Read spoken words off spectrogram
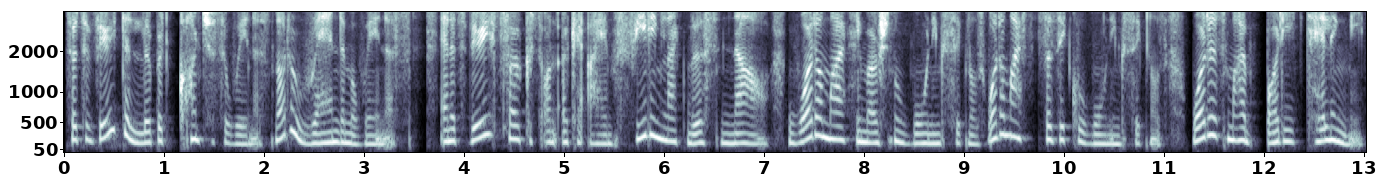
So it's a very deliberate, conscious awareness, not a random awareness. And it's very focused on, okay, I am feeling like this now. What are my emotional warning signals? What are my physical warning signals? What is my body telling me?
